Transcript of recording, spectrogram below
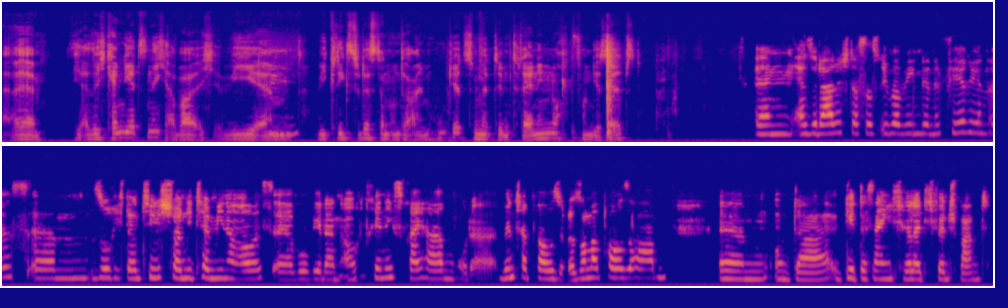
Äh, ich, also ich kenne die jetzt nicht, aber ich, wie, ähm, Mhm. wie kriegst du das dann unter einem Hut jetzt mit dem Training noch von dir selbst? Ähm, also dadurch, dass das überwiegend in den Ferien ist, ähm, suche ich dann natürlich schon die Termine aus, äh, wo wir dann auch trainingsfrei haben oder Winterpause oder Sommerpause haben. Ähm, und da geht das eigentlich relativ entspannt.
